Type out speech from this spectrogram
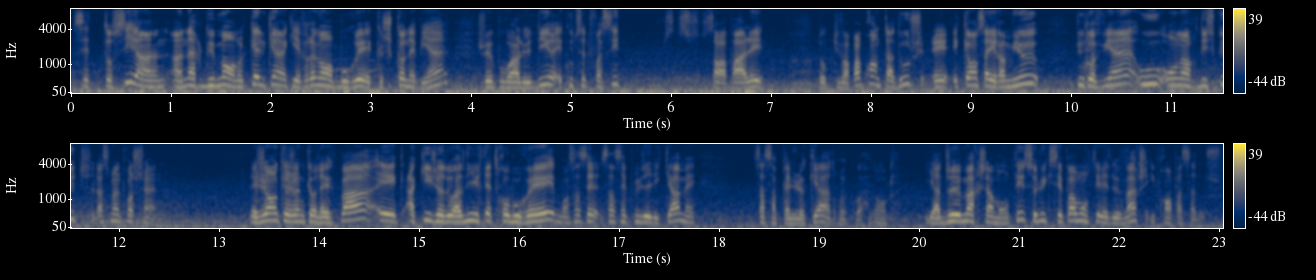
c'est aussi un, argument. de quelqu'un qui est vraiment bourré et que je connais bien, je vais pouvoir lui dire écoute, cette fois-ci, ça va pas aller. Donc tu vas pas prendre ta douche et, quand ça ira mieux, tu reviens ou on en rediscute la semaine prochaine. Les gens que je ne connais pas et à qui je dois dire t'es trop bourré, bon ça c'est plus délicat, mais ça s'appelle le cadre quoi. Donc il y a deux marches à monter. Celui qui ne sait pas monter les deux marches, il ne prend pas sa douche.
